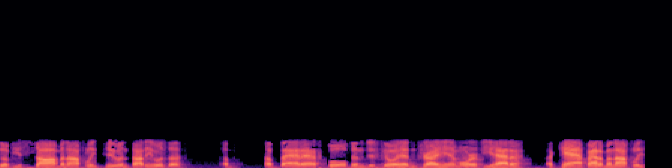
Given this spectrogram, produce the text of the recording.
So if you saw Monopoly 2 and thought he was a a, badass bull, then just go ahead and try him. Or if you had a a calf out of Monopoly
